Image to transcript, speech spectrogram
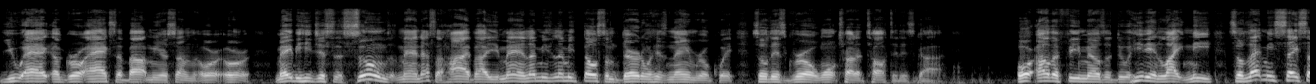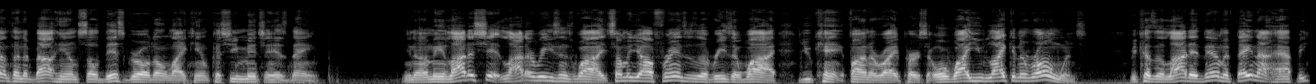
you act, a girl asks about me or something. Or, or maybe he just assumes, man, that's a high value man. Let me, let me throw some dirt on his name real quick. So this girl won't try to talk to this guy or other females will do it. He didn't like me, so let me say something about him so this girl don't like him because she mentioned his name. You know what I mean? A lot of shit, a lot of reasons why. Some of y'all friends is a reason why you can't find the right person or why you liking the wrong ones. Because a lot of them, if they not happy,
